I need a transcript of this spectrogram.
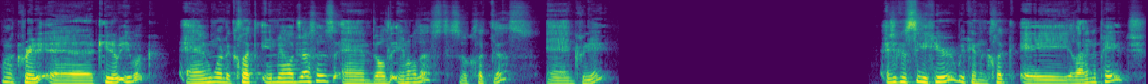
I want to create a keto ebook. And we want to collect email addresses and build an email list. So click this and create. As you can see here, we can click a landing page.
